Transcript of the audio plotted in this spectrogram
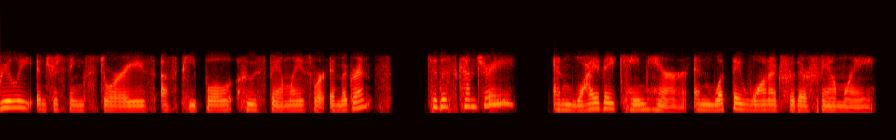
really interesting stories of people whose families were immigrants to this country and why they came here and what they wanted for their family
